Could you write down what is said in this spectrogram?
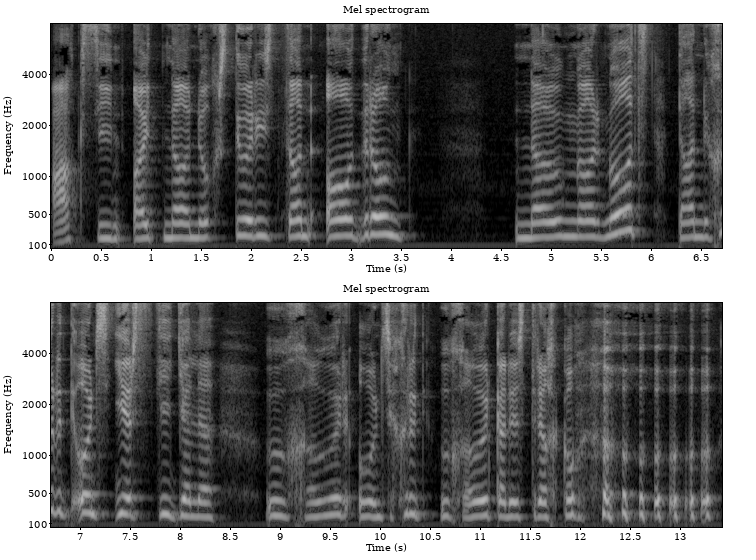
ek sien uit na nog stories van Abraham. Nou maar net, dan groet ons eers die julle. Hoe gouer ons groet, hoe gouer kan ons terugkom.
